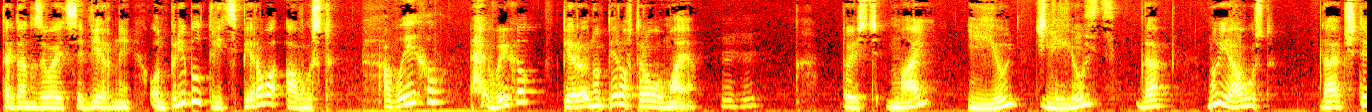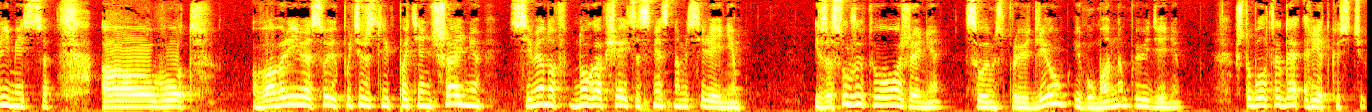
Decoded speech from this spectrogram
тогда называется Верный, он прибыл 31 августа. А выехал? Выехал 1, ну, 1-2 мая. Угу. То есть май, июнь, июль. Месяца. Да. Ну и август. Да, 4 месяца. А вот во время своих путешествий по Тяньшаню Семенов много общается с местным населением и заслуживает его уважения своим справедливым и гуманным поведением, что было тогда редкостью.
